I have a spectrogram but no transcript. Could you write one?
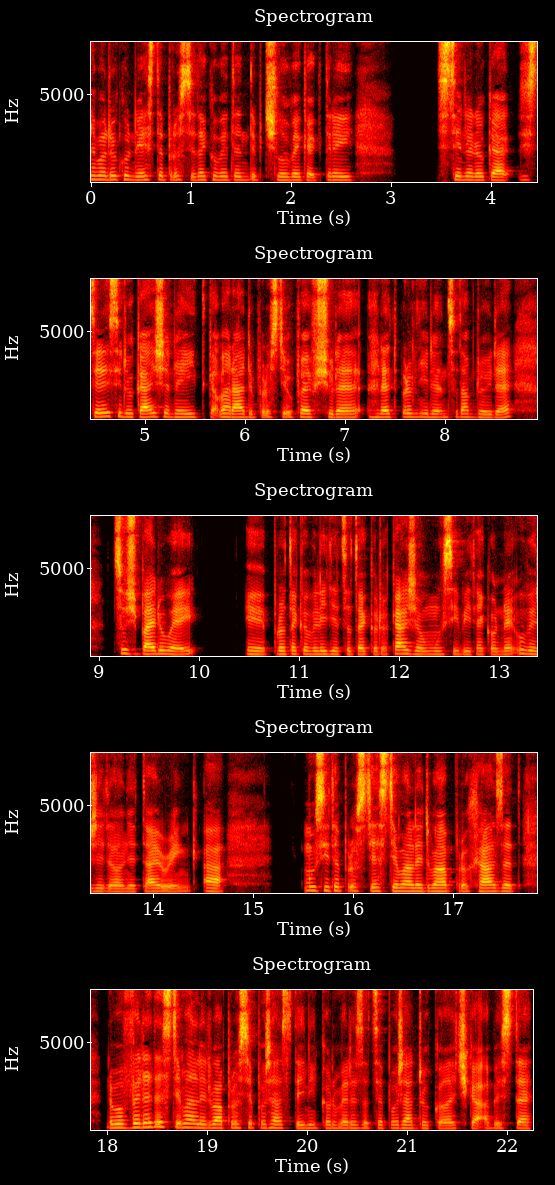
nebo dokud nejste prostě takový ten typ člověka, který si, nedoká, si dokáže najít kamarády prostě úplně všude hned první den, co tam dojde, což by the way, i pro takové lidi, co to jako dokážou, musí být jako neuvěřitelně tiring a musíte prostě s těma lidma procházet, nebo vedete s těma lidma prostě pořád stejný konverzace, pořád do kolečka, abyste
